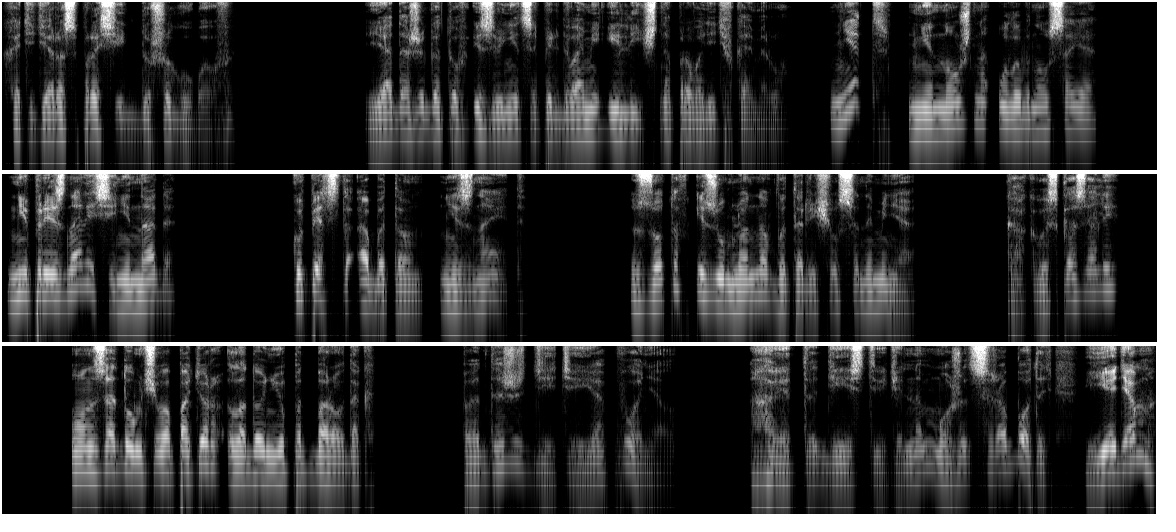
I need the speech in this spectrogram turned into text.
хотите расспросить душегубов? Я даже готов извиниться перед вами и лично проводить в камеру. Нет, не нужно, улыбнулся я. Не признались и не надо. Купец-то об этом не знает. Зотов изумленно вытаращился на меня. Как вы сказали? Он задумчиво потер ладонью подбородок. Подождите, я понял. А это действительно может сработать. Едем!»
